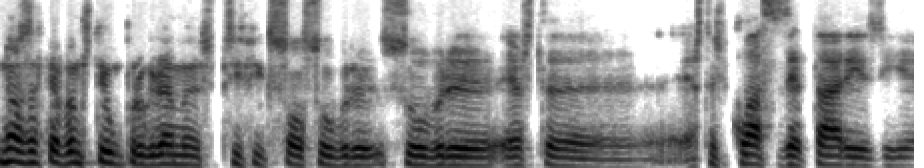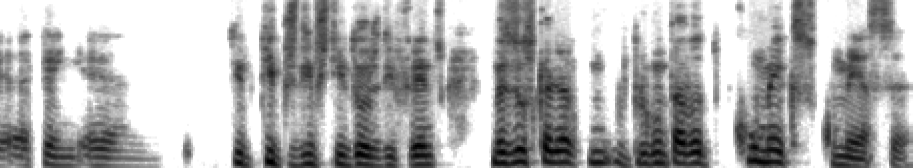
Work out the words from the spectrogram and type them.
Nós até vamos ter um programa específico só sobre, sobre esta, estas classes etárias e a quem. É tipos de investidores diferentes, mas eu se calhar me perguntava como é que se começa,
